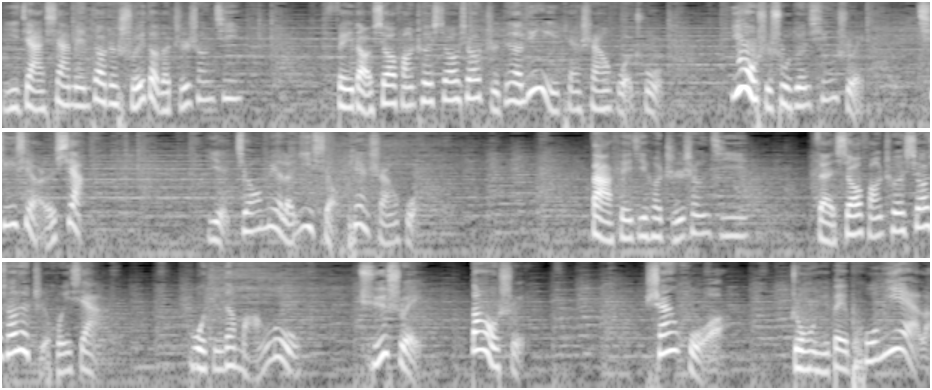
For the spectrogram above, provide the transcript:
一架下面吊着水斗的直升机。飞到消防车潇潇指定的另一片山火处，又是数吨清水倾泻而下，也浇灭了一小片山火。大飞机和直升机在消防车潇潇的指挥下，不停地忙碌取水、倒水，山火终于被扑灭了。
